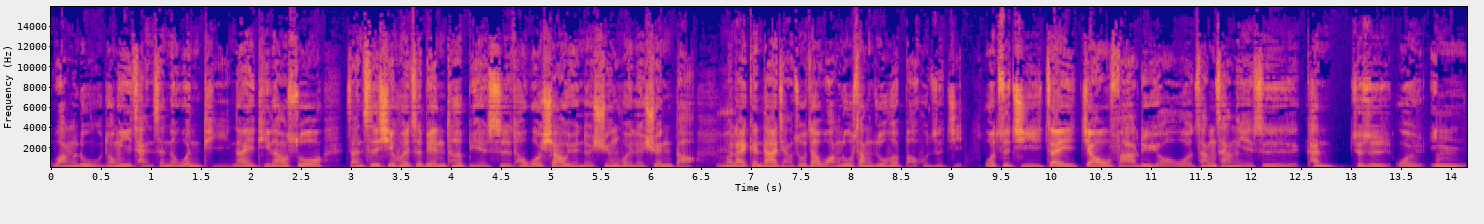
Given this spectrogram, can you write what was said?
网络容易产生的问题，那也提到说展示协会这边特别是透过校园的巡回的宣导，我来跟大家讲说在网络上如何保护自己。我自己在教法律哦，我常常也是看，就是我应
